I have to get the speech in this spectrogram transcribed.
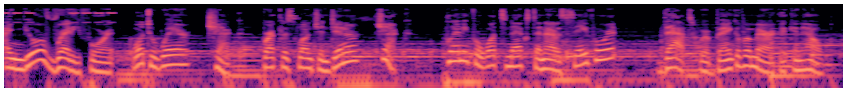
and you're ready for it. What to wear? Check. Breakfast, lunch, and dinner? Check. Planning for what's next and how to save for it? That's where Bank of America can help.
